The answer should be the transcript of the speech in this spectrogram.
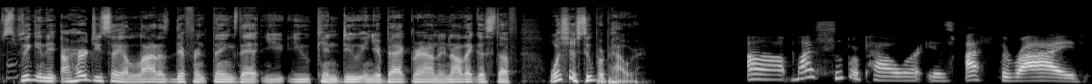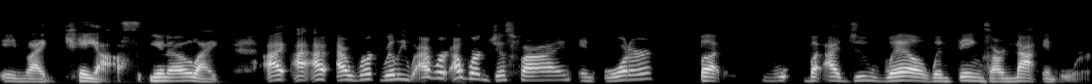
speaking, I heard you say a lot of different things that you, you can do in your background and all that good stuff. What's your superpower? Uh, my superpower is I thrive in like chaos, you know, like I, I, I work really, I work, I work just fine in order, but, but I do well when things are not in order.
